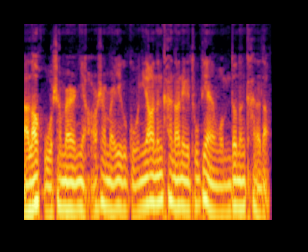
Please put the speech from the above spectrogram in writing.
啊老虎上面鸟上面一个鼓，你要能看到那个图片，我们都能看得到，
